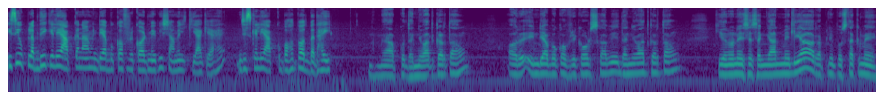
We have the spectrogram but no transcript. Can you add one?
इसी उपलब्धि के लिए आपका नाम इंडिया बुक ऑफ़ रिकॉर्ड में भी शामिल किया गया है, जिसके लिए आपको बहुत बहुत बधाई। मैं आपको धन्यवाद करता हूँ और इंडिया बुक ऑफ़ रिकॉर्ड्स का भी धन्यवाद करता हूँ कि उन्होंने इसे संज्ञान में लिया और अपनी पुस्तक में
